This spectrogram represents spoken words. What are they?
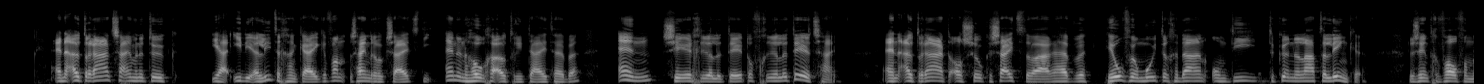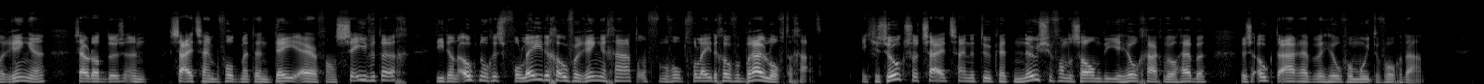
En uiteraard zijn we natuurlijk ja, idealiter gaan kijken van, zijn er ook sites die en een hoge autoriteit hebben en zeer gerelateerd of gerelateerd zijn. En uiteraard, als zulke sites er waren, hebben we heel veel moeite gedaan om die te kunnen laten linken. Dus in het geval van de ringen zou dat dus een site zijn bijvoorbeeld met een DR van 70, die dan ook nog eens volledig over ringen gaat of bijvoorbeeld volledig over bruiloften gaat. Weet je, zulke soort sites zijn natuurlijk het neusje van de zalm die je heel graag wil hebben. Dus ook daar hebben we heel veel moeite voor gedaan.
